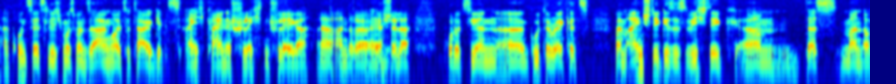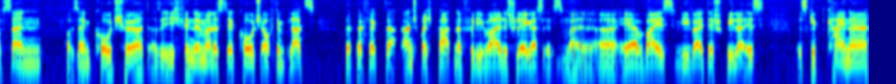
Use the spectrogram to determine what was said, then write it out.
Also grundsätzlich muss man sagen, heutzutage gibt es eigentlich keine schlechten Schläger. Äh, andere Hersteller mhm. produzieren äh, gute Rackets. Beim Einstieg ist es wichtig, ähm, dass man auf seinen, auf seinen Coach hört. Also ich finde immer, dass der Coach auf dem Platz der perfekte Ansprechpartner für die Wahl des Schlägers ist, mhm. weil äh, er weiß, wie weit der Spieler ist. Es gibt keine,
